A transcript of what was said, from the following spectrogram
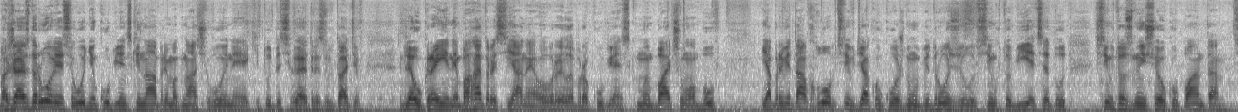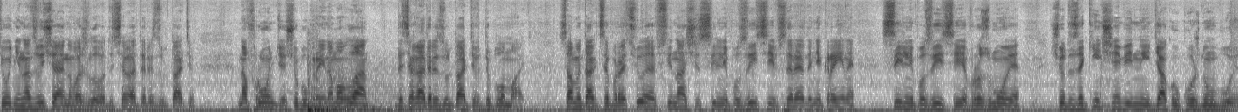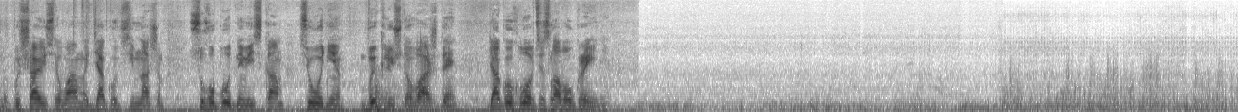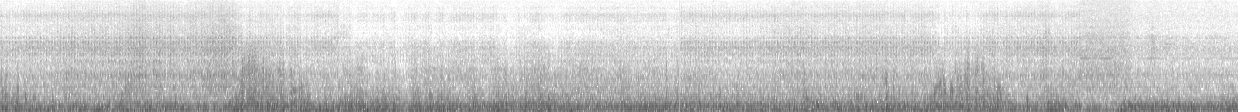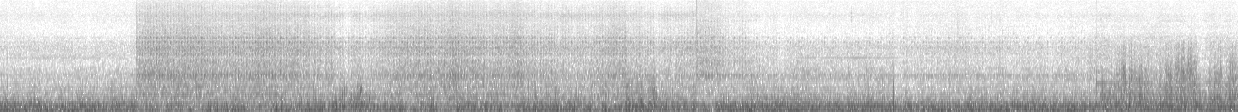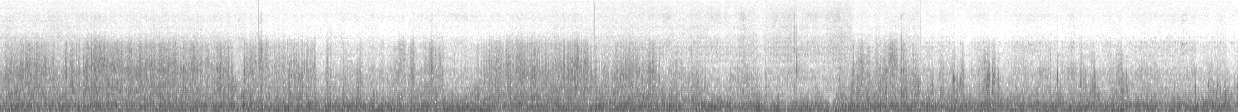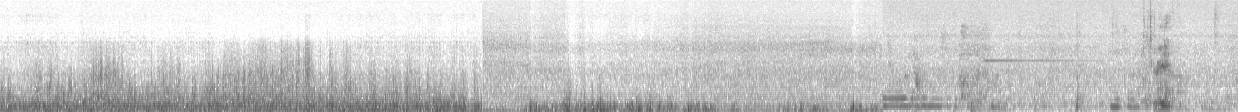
Бажаю здоров'я. Сьогодні Куп'янський напрямок. Наші воїни, які тут досягають результатів для України. Багато росіяни говорили про Куп'янськ. Ми бачимо, був. Я привітав хлопців. Дякую кожному підрозділу, всім, хто б'ється тут, всім, хто знищує окупанта. Сьогодні надзвичайно важливо досягати результатів на фронті, щоб Україна могла досягати результатів дипломатії. Саме так це працює. Всі наші сильні позиції всередині країни, сильні позиції в розмові щодо закінчення війни. Дякую кожному воїну. Пишаюся вами. Дякую всім нашим сухопутним військам. Сьогодні виключно ваш день. Дякую, хлопці. Слава Україні!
